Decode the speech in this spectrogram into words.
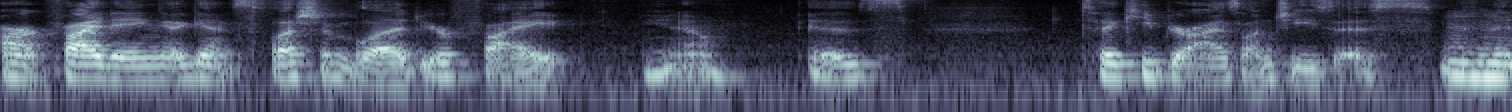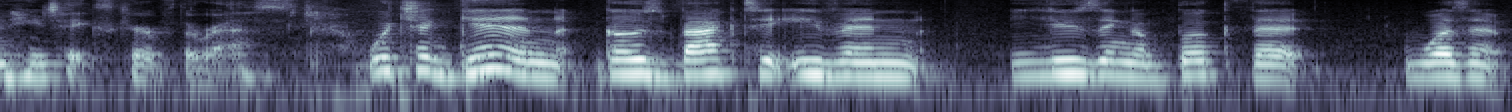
aren't fighting against flesh and blood. Your fight, you know, is to keep your eyes on Jesus, and Mm-hmm. then He takes care of the rest. Which again goes back to even using a book that wasn't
